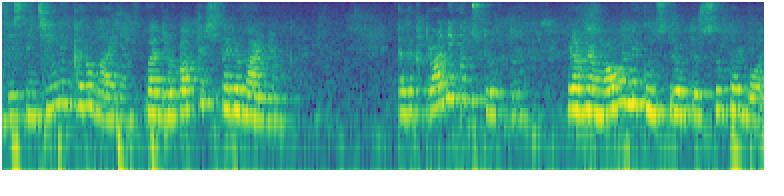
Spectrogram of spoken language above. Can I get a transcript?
з дистанційним керуванням, квадрокоптер з керуванням, електронний конструктор, програмований конструктор Супербот.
